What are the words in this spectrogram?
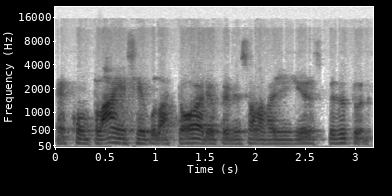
é, compliance, regulatório, prevenção à lavagem de dinheiro, essa coisa toda.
